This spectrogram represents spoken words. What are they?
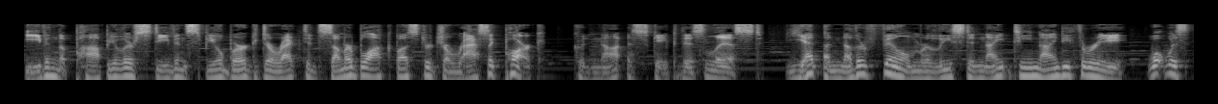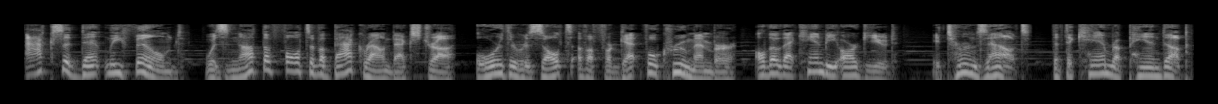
Even the popular Steven Spielberg directed summer blockbuster Jurassic Park could not escape this list. Yet another film released in 1993. What was accidentally filmed was not the fault of a background extra or the result of a forgetful crew member, although that can be argued. It turns out that the camera panned up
